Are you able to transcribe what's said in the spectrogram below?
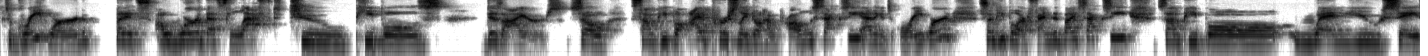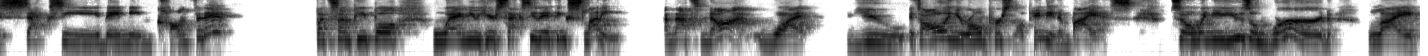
it's a great word but it's a word that's left to people's desires. So some people, I personally don't have a problem with sexy. I think it's a great word. Some people are offended by sexy. Some people, when you say sexy, they mean confident. But some people, when you hear sexy, they think slutty. And that's not what you it's all in your own personal opinion and bias so when you use a word like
